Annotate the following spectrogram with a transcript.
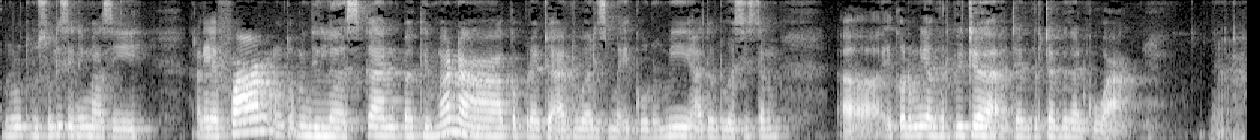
menurut Bu Sulis ini masih relevan untuk menjelaskan bagaimana keberadaan dualisme ekonomi atau dua sistem uh, ekonomi yang berbeda dan berdampingan kuat. Nah,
